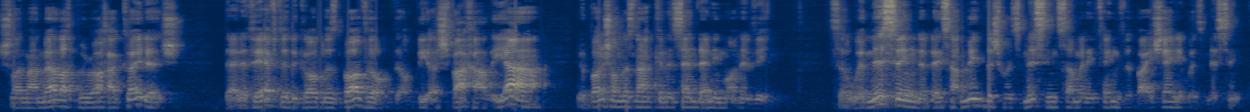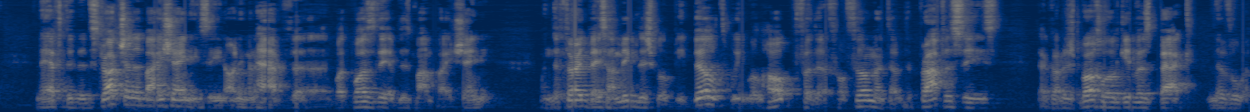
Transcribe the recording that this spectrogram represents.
Shlomo Melech Baruch HaKodesh that if after the Golus Bavel there'll be a Shvach Aliyah, Rebbe Shalom is not going to send any more. So we're missing, the Beis HaMikdash was missing so many things that Baisheni was missing. And after the destruction of the Baisheni, so you don't even have the, what was there of this man Baisheni. When the third Beis Hamikdash will be built, we will hope for the fulfillment of the prophecies that Baruch will give us back Nevuah.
